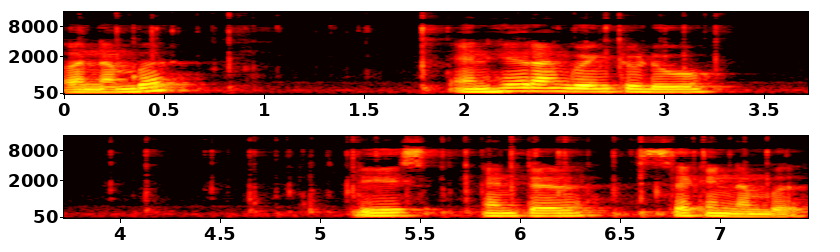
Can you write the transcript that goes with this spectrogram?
a number. And here I'm going to do please enter second number.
